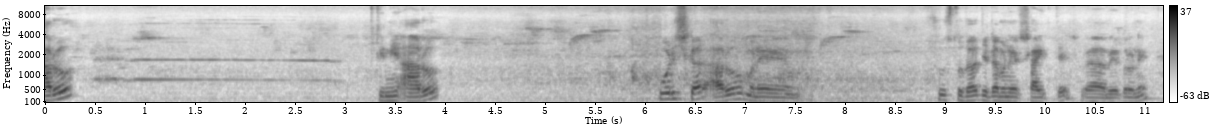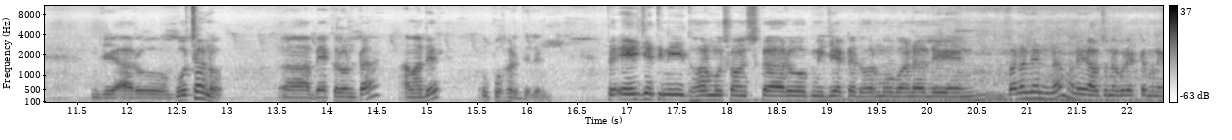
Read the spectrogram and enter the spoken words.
আরও তিনি আরও পরিষ্কার আরও মানে সুস্থতা যেটা মানে সাহিত্যের আহ, ব্যাকরণে যে আরও গোছানো ব্যাকরণটা আমাদের উপহার দিলেন। তো এই যে তিনি ধর্ম সংস্কারক নিজে একটা ধর্ম বানালেন বানালেন না মানে আলোচনা করে একটা মানে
